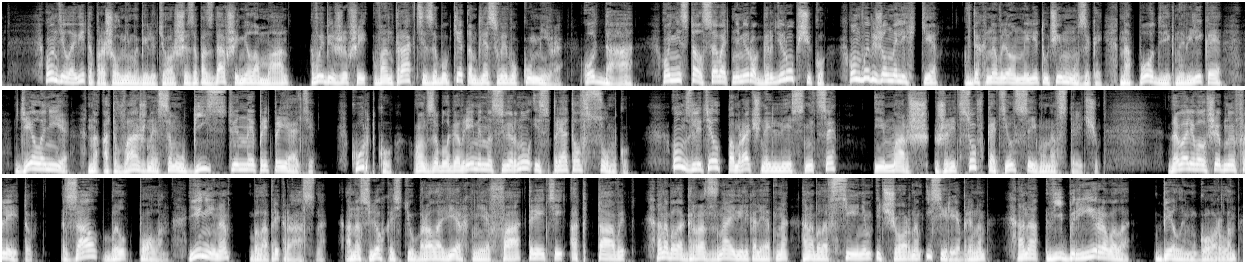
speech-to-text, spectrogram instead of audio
Он деловито прошел мимо билетерши, запоздавший меломан, выбежавший в антракте за букетом для своего кумира. О да, он не стал совать номерок гардеробщику, он выбежал налегке, вдохновленный летучей музыкой, на подвиг, на великое делание, на отважное самоубийственное предприятие. Куртку он заблаговременно свернул и спрятал в сумку. Он взлетел по мрачной лестнице, и марш жрецов катился ему навстречу. Давали волшебную флейту. Зал был полон. Енина была прекрасна. Она с легкостью брала верхнее фа третьей октавы. Она была грозна и великолепна. Она была в синем и черном и серебряном. Она вибрировала белым горлом.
